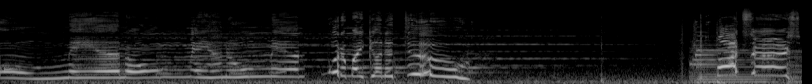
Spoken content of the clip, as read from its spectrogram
Oh man, oh man, oh man. What am I gonna do? Monsters!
